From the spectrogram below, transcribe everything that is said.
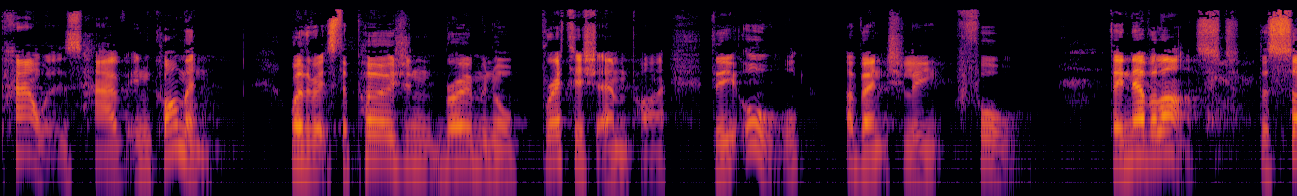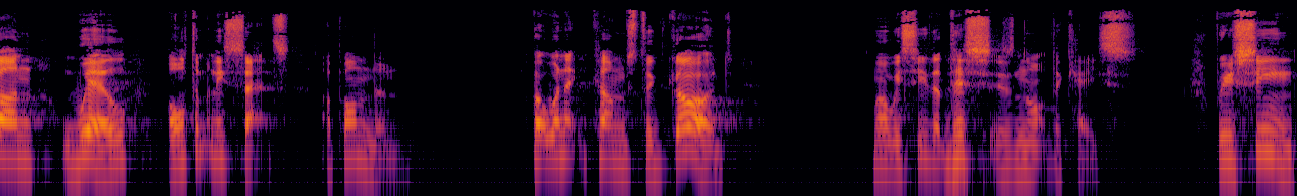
powers have in common whether it's the Persian, Roman, or British Empire, they all eventually fall. They never last. The sun will ultimately set upon them. But when it comes to God, well, we see that this is not the case. We've seen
